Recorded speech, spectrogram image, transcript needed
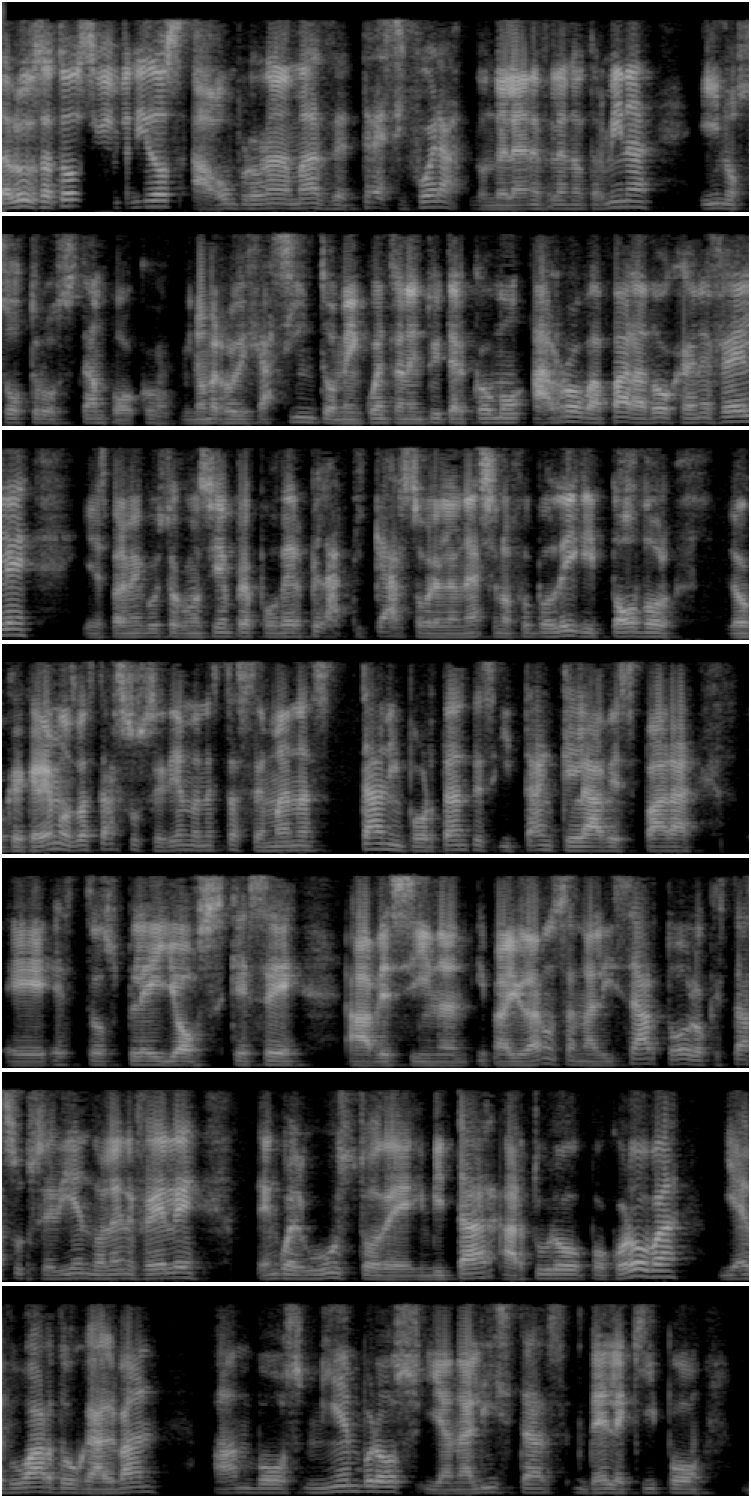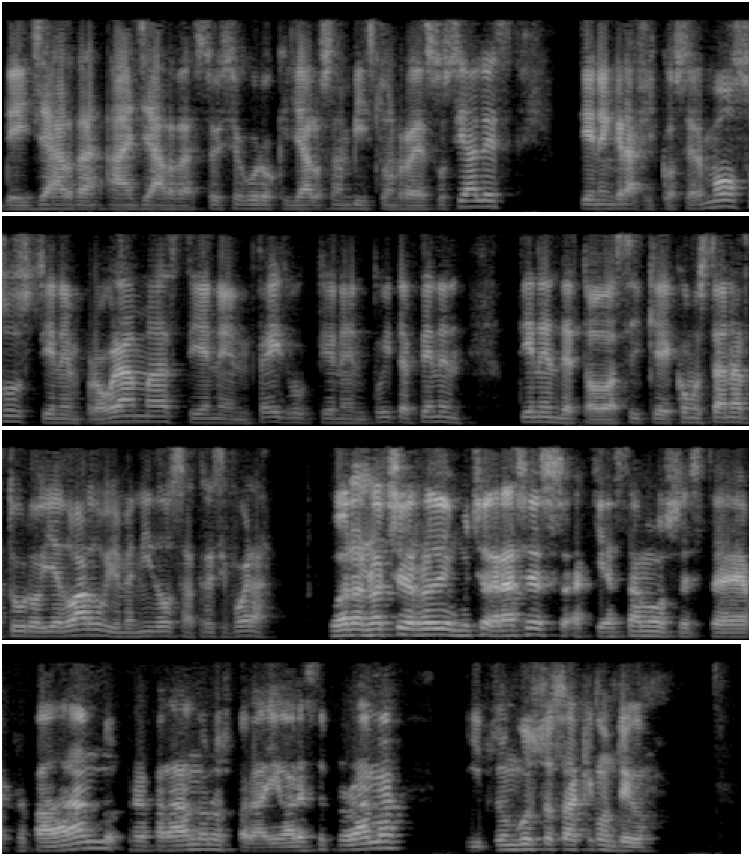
Saludos a todos y bienvenidos a un programa más de Tres y Fuera, donde la NFL no termina y nosotros tampoco. Mi nombre es Rudy Jacinto, me encuentran en Twitter como arroba paradoja NFL y es para mi gusto, como siempre, poder platicar sobre la National Football League y todo lo que queremos va a estar sucediendo en estas semanas tan importantes y tan claves para eh, estos playoffs que se avecinan. Y para ayudarnos a analizar todo lo que está sucediendo en la NFL, tengo el gusto de invitar a Arturo Pocorova, y Eduardo Galván, ambos miembros y analistas del equipo de Yarda a Yarda. Estoy seguro que ya los han visto en redes sociales. Tienen gráficos hermosos, tienen programas, tienen Facebook, tienen Twitter, tienen, tienen de todo. Así que, ¿cómo están Arturo y Eduardo? Bienvenidos a Tres y Fuera. Buenas noches, Rudy. Muchas gracias. Aquí estamos este, preparando, preparándonos para llevar este programa y pues un gusto estar aquí contigo.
